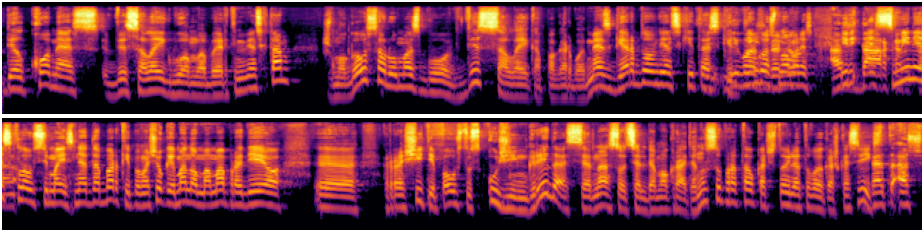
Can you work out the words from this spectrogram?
dėl ko mes visą laiką buvom labai artimi viens kitam, žmogaus arumas buvo visą laiką pagarboje. Mes gerbdavom viens kitą, Tai skirtingos galiu- nuomonės. Ir esminiais kartą- klausimais, ne dabar, kai pamačiau, kai mano mama pradėjo e, rašyti paustus už Ingridą, sena socialdemokratė, nu supratau, kad šitoje Lietuvoje kažkas vyksta. Bet aš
